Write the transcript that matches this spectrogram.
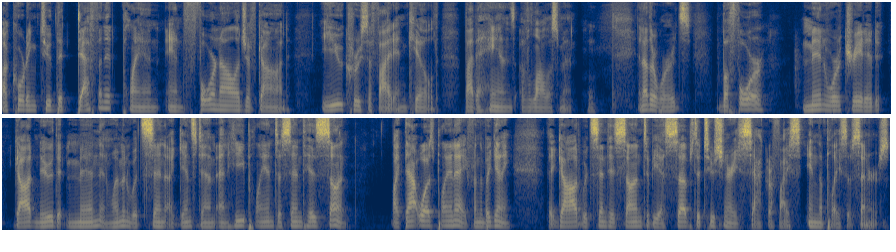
according to the definite plan and foreknowledge of God, you crucified and killed by the hands of lawless men. Hmm. In other words, before men were created, God knew that men and women would sin against him, and he planned to send his son. Like that was plan A from the beginning, that God would send his son to be a substitutionary sacrifice in the place of sinners,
